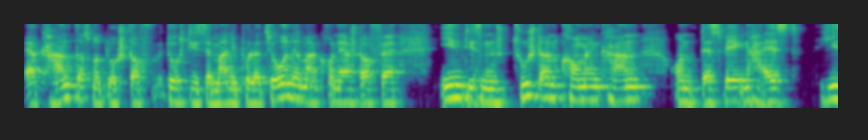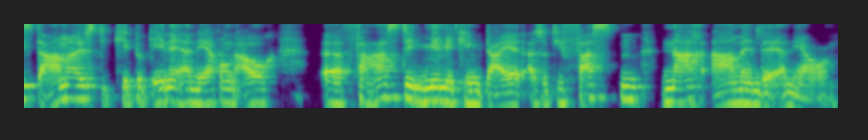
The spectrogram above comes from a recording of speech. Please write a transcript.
erkannt, dass man durch Stoff, durch diese Manipulation der Makronährstoffe in diesen Zustand kommen kann. Und deswegen heißt, hieß damals die ketogene Ernährung auch äh, Fasting Mimicking Diet, also die Fasten nachahmende Ernährung.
